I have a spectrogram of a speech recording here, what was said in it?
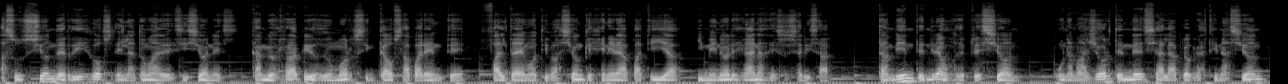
asunción de riesgos en la toma de decisiones, cambios rápidos de humor sin causa aparente, falta de motivación que genera apatía y menores ganas de socializar. También tendríamos depresión, una mayor tendencia a la procrastinación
